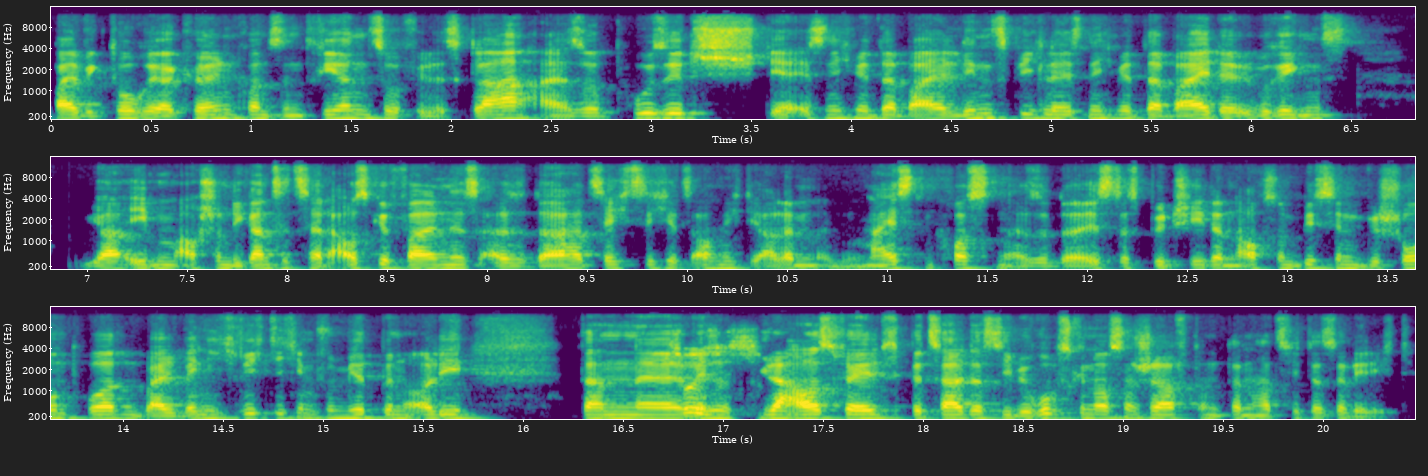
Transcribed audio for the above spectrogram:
bei Viktoria Köln konzentrieren. So viel ist klar. Also Pusic, der ist nicht mit dabei, Linzbichler ist nicht mit dabei, der übrigens ja eben auch schon die ganze Zeit ausgefallen ist. Also da hat 60 jetzt auch nicht die allermeisten Kosten. Also da ist das Budget dann auch so ein bisschen geschont worden, weil wenn ich richtig informiert bin, Olli, dann, äh, so wenn es wieder ausfällt, bezahlt das die Berufsgenossenschaft und dann hat sich das erledigt.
